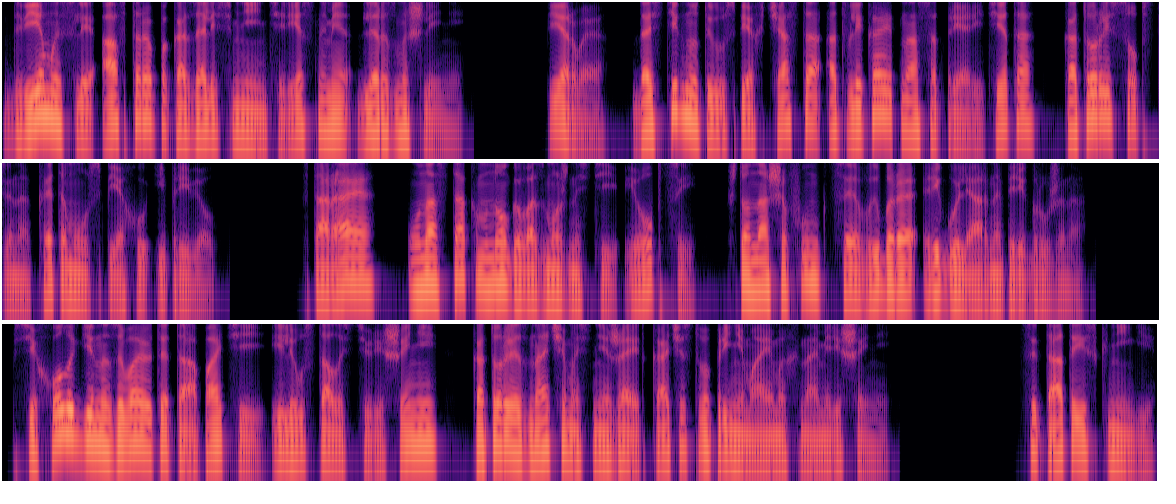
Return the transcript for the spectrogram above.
Две мысли автора показались мне интересными для размышлений. Первое. Достигнутый успех часто отвлекает нас от приоритета, который, собственно, к этому успеху и привел. Вторая. У нас так много возможностей и опций, что наша функция выбора регулярно перегружена. Психологи называют это апатией или усталостью решений, которая значимо снижает качество принимаемых нами решений. Цитата из книги.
